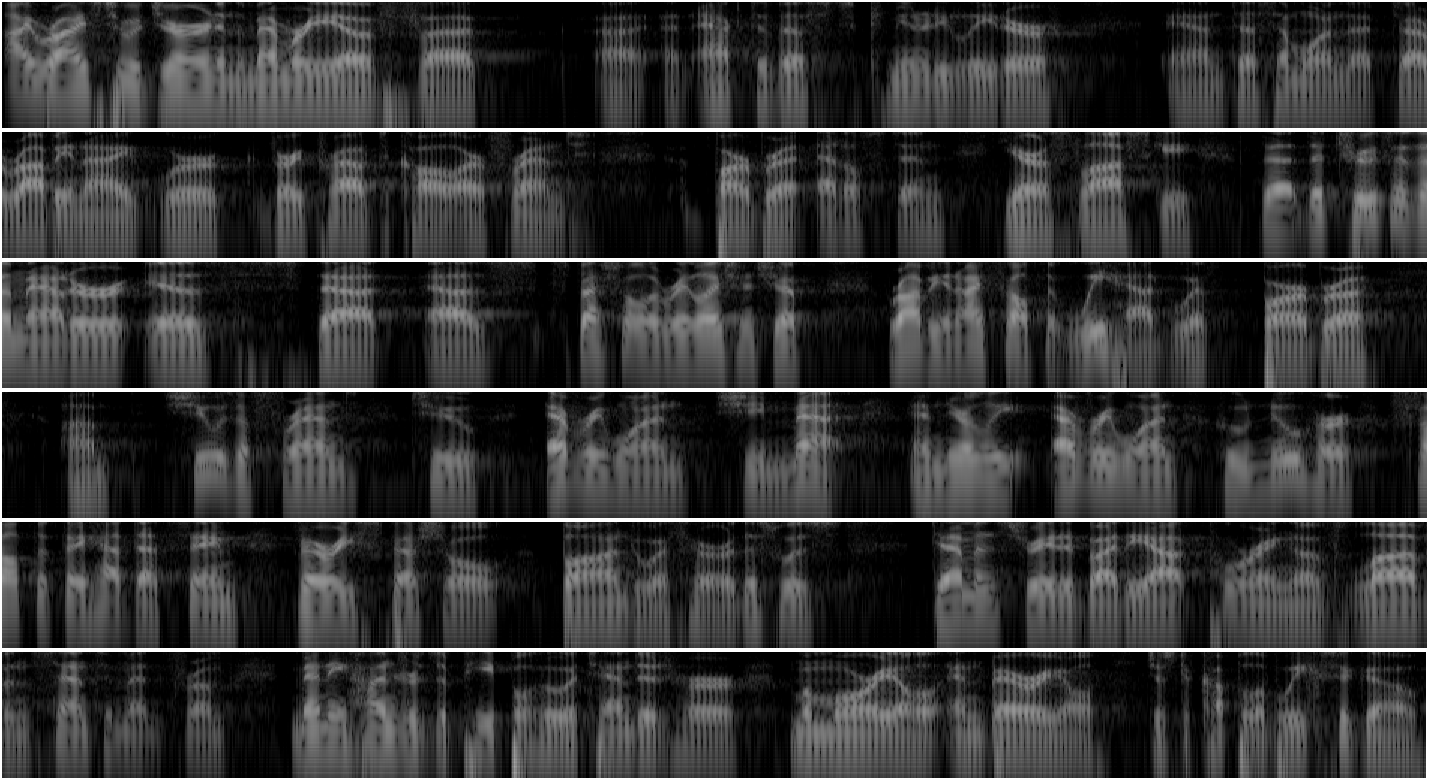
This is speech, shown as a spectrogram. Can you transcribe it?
I rise to adjourn in the memory of uh, uh, an activist, community leader, and uh, someone that uh, Robbie and I were very proud to call our friend, Barbara Edelston Yaroslavsky. The, the truth of the matter is that, as special a relationship Robbie and I felt that we had with Barbara, um, she was a friend to everyone she met. And nearly everyone who knew her felt that they had that same very special bond with her. This was demonstrated by the outpouring of love and sentiment from many hundreds of people who attended her memorial and burial just a couple of weeks ago.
